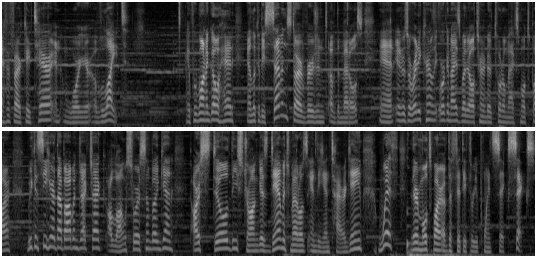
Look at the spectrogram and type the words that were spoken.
FFRK Terra, and Warrior of Light. If we want to go ahead and look at the 7 star versions of the medals, and it is already currently organized by the alternative total max multiplier, we can see here that Bob and Jack Jack, along with Sora Simba again, are still the strongest damage medals in the entire game with their multiplier of the 53.66.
